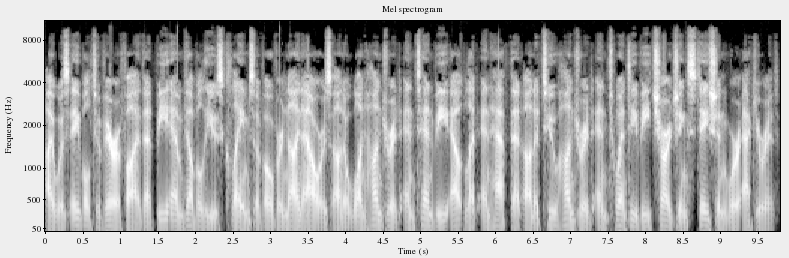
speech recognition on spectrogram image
I was able to verify that BMW's claims of over 9 hours on a 110V outlet and half that on a 220V charging station were accurate.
